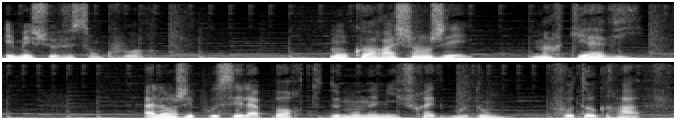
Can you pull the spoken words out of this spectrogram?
et mes cheveux sont courts. Mon corps a changé, marqué à vie. Alors j'ai poussé la porte de mon ami Fred Goudon, photographe,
